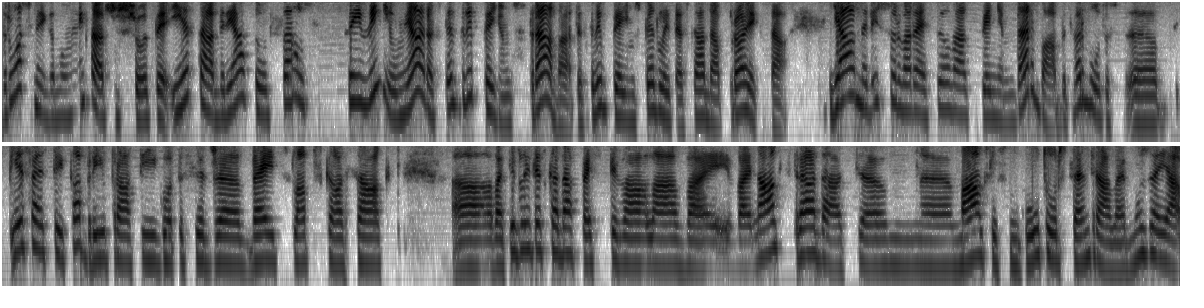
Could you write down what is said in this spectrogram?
drosmīgam un vienkārši šo iestādi ir jāsūta savus CV un jāraksta, es gribu pie jums strādāt, es gribu pie jums piedalīties kādā projektā. Jā, ne visur varēs cilvēku pieņemt darbā, bet varbūt tas uh, piesaistīt kā brīvprātīgo, tas ir uh, veids, labs, kā sākt. Uh, vai piedalīties kādā festivālā, vai, vai nākt strādāt um, mākslas un kultūras centrā vai muzejā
